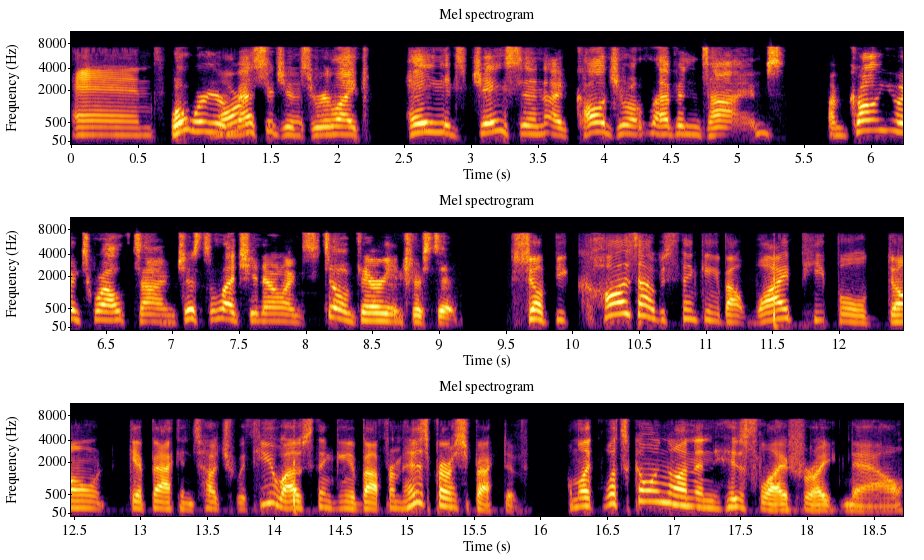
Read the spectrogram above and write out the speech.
And What were your messages? We were like, hey, it's Jason. I've called you 11 times. I'm calling you a 12th time just to let you know I'm still very interested. So, because I was thinking about why people don't get back in touch with you, I was thinking about from his perspective. I'm like, what's going on in his life right now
